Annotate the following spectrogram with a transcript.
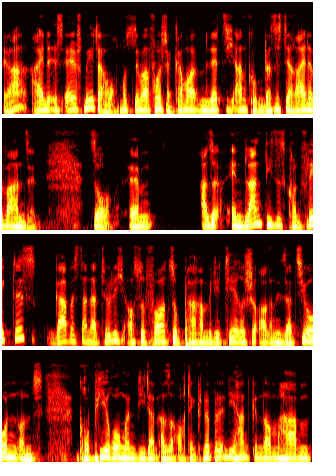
Ja, eine ist elf Meter hoch, musst du dir mal vorstellen, kann man im Netz sich angucken. Das ist der reine Wahnsinn. So, ähm, also entlang dieses Konfliktes gab es dann natürlich auch sofort so paramilitärische Organisationen und Gruppierungen, die dann also auch den Knüppel in die Hand genommen haben.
